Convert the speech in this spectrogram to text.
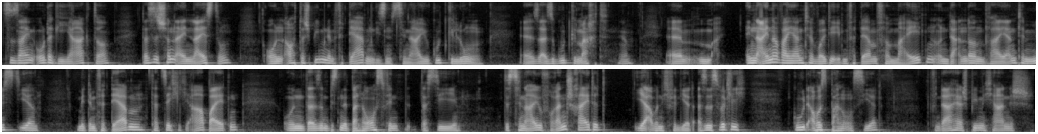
zu sein oder Gejagter, das ist schon eine Leistung. Und auch das Spiel mit dem Verderben in diesem Szenario gut gelungen. Also, also gut gemacht. Ja. Ähm, in einer Variante wollt ihr eben Verderben vermeiden und in der anderen Variante müsst ihr mit dem Verderben tatsächlich arbeiten und da so ein bisschen eine Balance finden, dass die, das Szenario voranschreitet, ihr aber nicht verliert. Also es ist wirklich gut ausbalanciert. Von daher spielmechanisch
